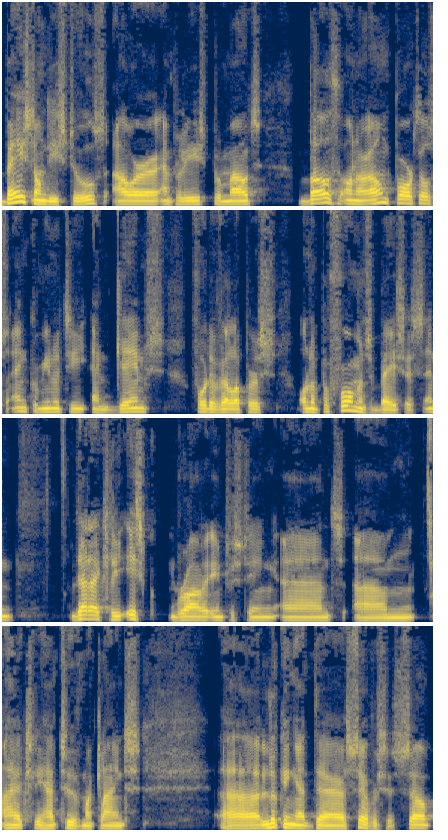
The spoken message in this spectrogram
Based on these tools, our employees promote both on our own portals and community and games for developers on a performance basis. And that actually is rather interesting. And um, I actually had two of my clients uh, looking at their services. So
